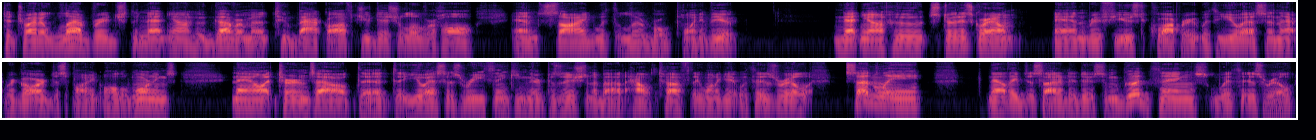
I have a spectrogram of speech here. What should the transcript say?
to try to leverage the Netanyahu government to back off judicial overhaul and side with the liberal point of view. Netanyahu stood his ground and refused to cooperate with the U.S. in that regard, despite all the warnings. Now it turns out that the U.S. is rethinking their position about how tough they want to get with Israel. Suddenly, now they've decided to do some good things with Israel.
